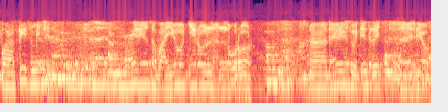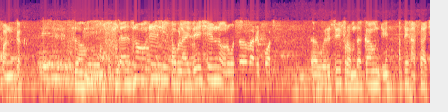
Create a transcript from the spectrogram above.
for a peace mission in the areas of Ayod, Nyirol, and Uror. Uh, the areas we didn't reach the area of Pangak. So there's no any mobilization or whatever report uh, we receive from the county, nothing as such.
